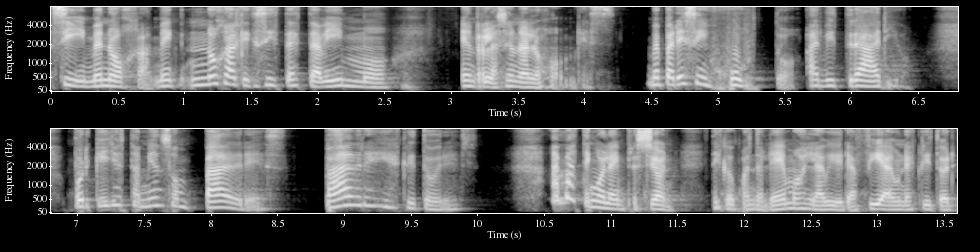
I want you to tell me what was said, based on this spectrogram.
sí, me enoja, me enoja que exista este abismo en relación a los hombres. Me parece injusto, arbitrario, porque ellos también son padres, padres y escritores. Además tengo la impresión de que cuando leemos la biografía de un escritor,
